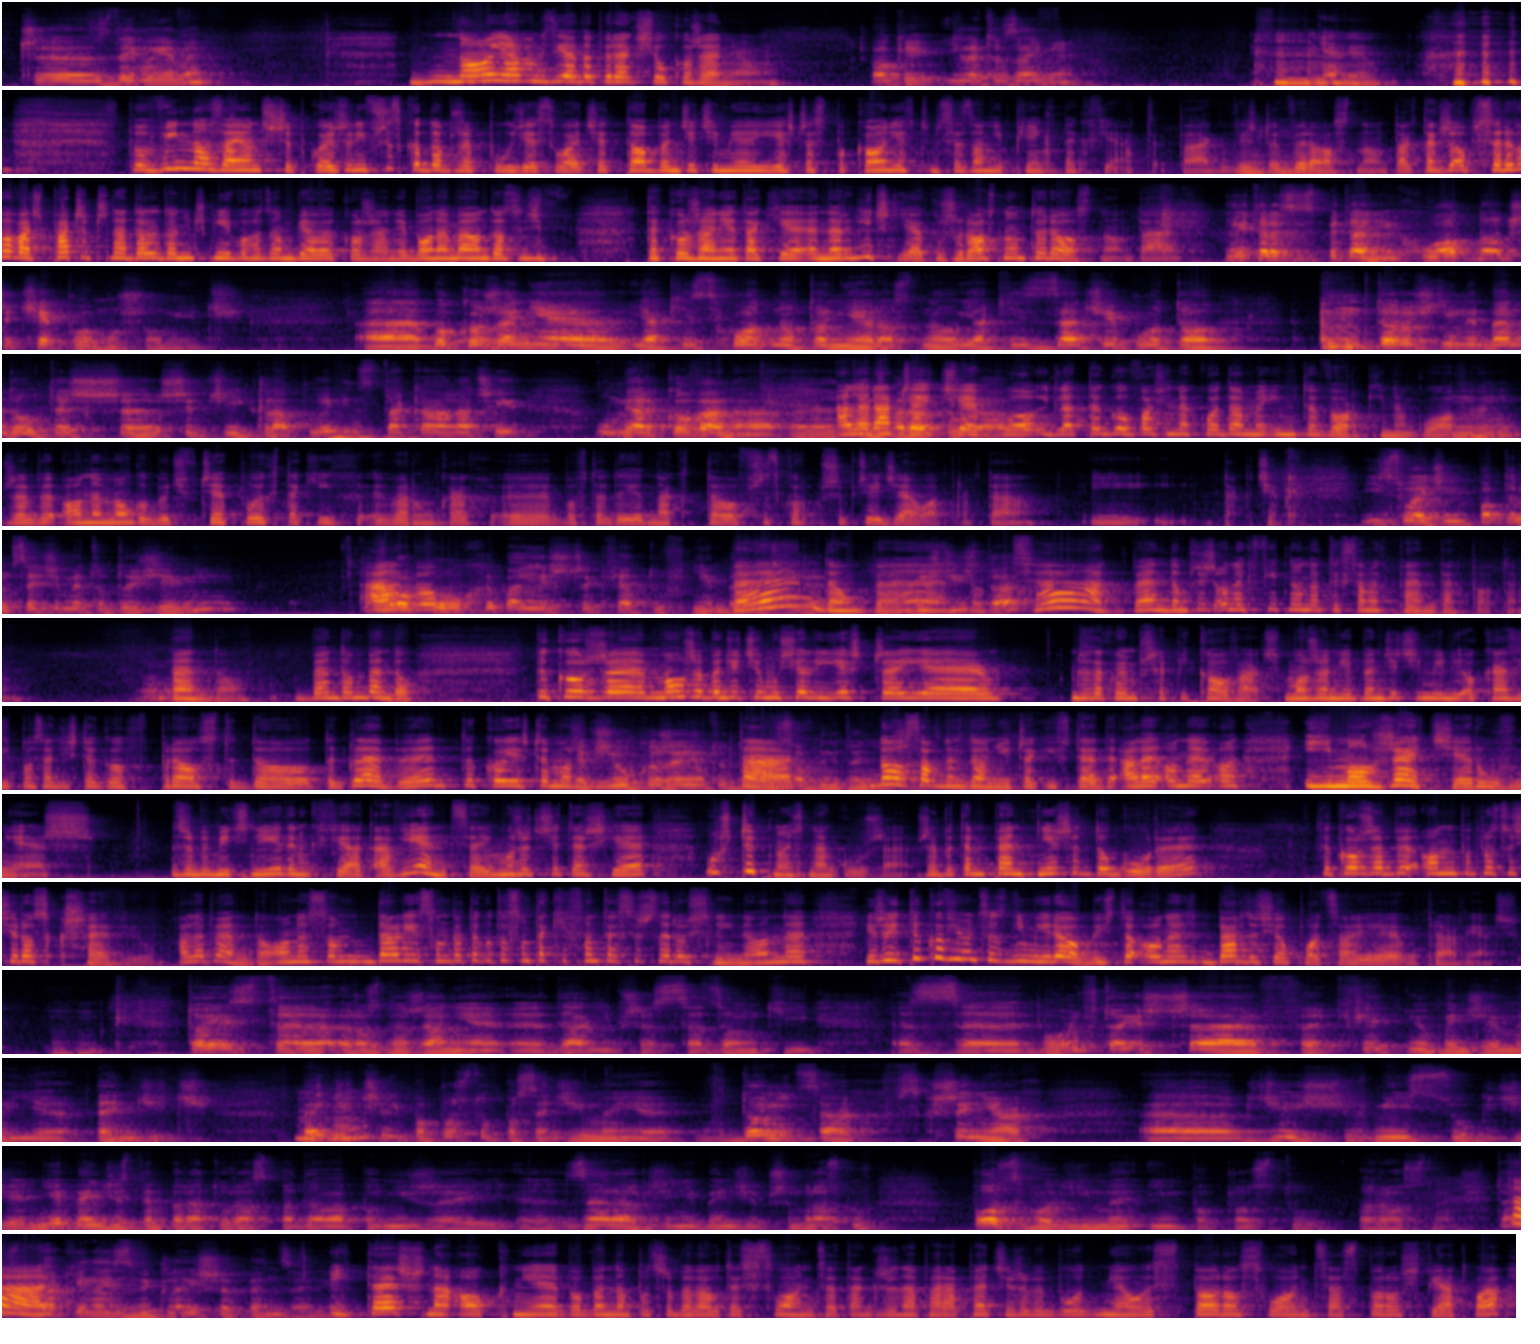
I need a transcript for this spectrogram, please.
Czy zdejmujemy? No, ja bym zjadła dopiero jak się ukorzenią. Okej, okay. ile to zajmie? Nie wiem. Powinno zająć szybko. Jeżeli wszystko dobrze pójdzie, słuchajcie, to będziecie mieli jeszcze spokojnie w tym sezonie piękne kwiaty, tak? Jeszcze mhm. wyrosną, tak? Także obserwować, patrzeć, czy na dole doniczki nie wychodzą białe korzenie, bo one mają dosyć te korzenie takie energicznie. Jak już rosną, to rosną, tak? No i teraz jest pytanie, chłodno czy ciepło muszą mieć? E, bo korzenie, jak jest chłodno, to nie rosną, jak jest za ciepło, to to rośliny będą też e, szybciej klapły, więc taka raczej umiarkowana e, Ale raczej ciepło i dlatego właśnie nakładamy im te worki na głowy, mhm. żeby one mogły być w ciepłych takich warunkach, e, bo wtedy jednak to wszystko szybciej działa, prawda? I, i tak ciepło. I słuchajcie, i potem sadzimy to do ziemi, w tym Albo... roku chyba jeszcze kwiatów nie będzie. Będą, będą. Myślisz, tak? tak, będą. Przecież one kwitną na tych samych pędach potem. No. Będą, będą, będą. Tylko, że może będziecie musieli jeszcze je że tak powiem, przepikować. Może nie będziecie mieli okazji posadzić tego wprost do, do gleby, tylko jeszcze może... Jak się ukorzenią, to tak, do osobnych doniczek. do osobnych doniczek i wtedy, ale one... On... I możecie również, żeby mieć nie jeden kwiat, a więcej, możecie też je uszczypnąć na górze, żeby ten pęd nie szedł do góry, tylko żeby on po prostu się rozkrzewił. Ale będą. One są, dalej są, dlatego to są takie fantastyczne rośliny. One, jeżeli tylko wiemy, co z nimi robić, to one bardzo się opłaca je uprawiać. Mhm. To jest e, rozmnażanie e, dali przez sadzonki z bulw, to jeszcze w kwietniu będziemy je pędzić. Pędzić, mhm. czyli po prostu posadzimy je w donicach, w skrzyniach, e, gdzieś w miejscu, gdzie nie będzie temperatura spadała poniżej e, zera, gdzie nie będzie przymrozków. pozwolimy im po prostu rosnąć. To Tak. jest takie najzwyklejsze pędzenie. I też na oknie, bo będą potrzebowały też słońca, także na parapecie, żeby było, miały sporo słońca, sporo światła.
